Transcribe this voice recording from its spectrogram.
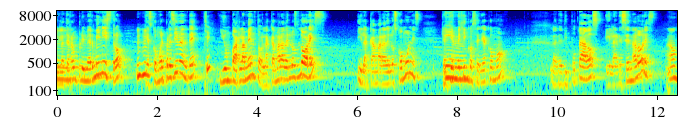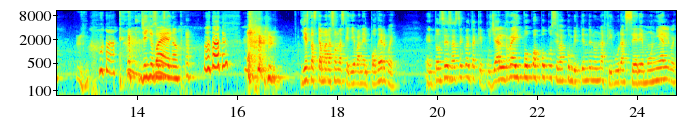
Inglaterra un primer ministro, que es como el presidente, Sí. y un parlamento, la Cámara de los Lores y la Cámara de los Comunes, que aquí en México sería como la de diputados y la de senadores. Oh. Y ellos son los que- Bueno. Y estas cámaras son las que llevan el poder, güey. Entonces, hazte cuenta que pues ya el rey poco a poco se va convirtiendo en una figura ceremonial, güey.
